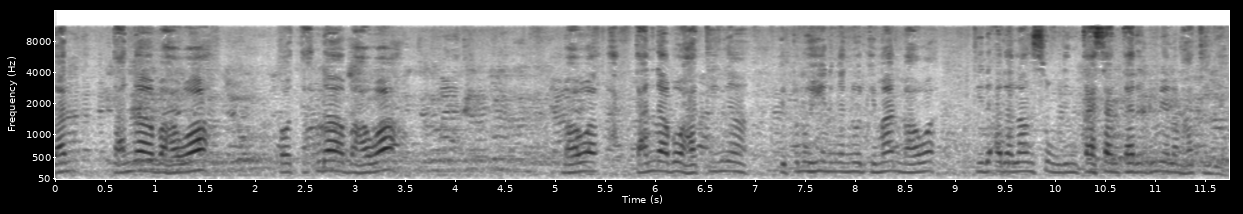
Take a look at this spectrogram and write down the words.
Dan tanda bahawa oh, tanda bahawa bahawa tanda bahawa hatinya dipenuhi dengan nur iman bahawa tidak ada langsung lintasan antara dunia dalam hati dia.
